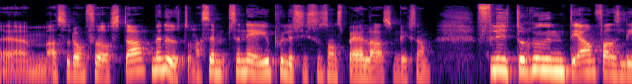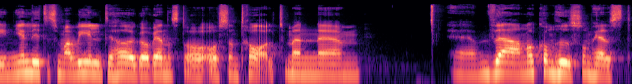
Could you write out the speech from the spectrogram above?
eh, alltså de första minuterna. Sen, sen är ju Pulisic en sån spelare som liksom flyter runt i anfallslinjen lite som man vill till höger och vänster och, centralt. Men eh, Werner kom hur som helst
